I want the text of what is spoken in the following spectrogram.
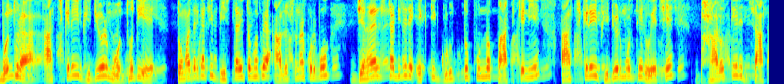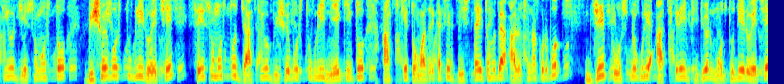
বন্ধুরা, আজকের এই ভিডিওর মধ্য দিয়ে তোমাদের কাছে বিস্তারিতভাবে আলোচনা করব জেনারেল স্টাডিজের একটি গুরুত্বপূর্ণ পাঠকে নিয়ে। আজকের এই ভিডিওর মধ্যে রয়েছে ভারতের জাতীয় যে সমস্ত বিষয়বস্তুগুলি রয়েছে, সেই সমস্ত জাতীয় বিষয়বস্তুগুলি নিয়ে কিন্তু আজকে তোমাদের কাছে বিস্তারিতভাবে আলোচনা করব। যে প্রশ্নগুলি আজকের এই ভিডিওর মধ্য দিয়ে রয়েছে,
